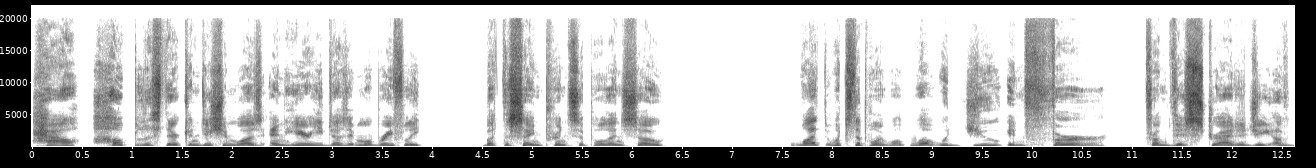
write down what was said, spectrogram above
how hopeless their condition was. And here he does it more briefly, but the same principle. And so, what, what's the point? What, what would you infer from this strategy of,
